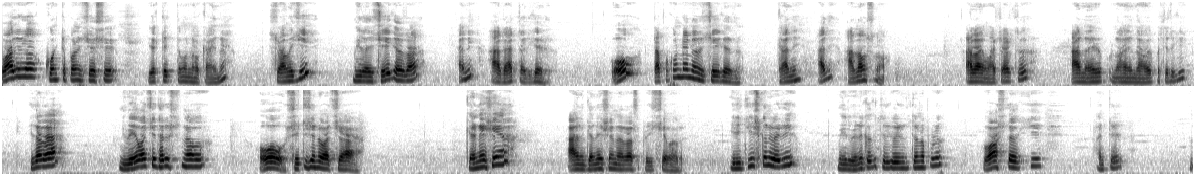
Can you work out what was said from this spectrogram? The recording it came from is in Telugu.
వారిలో కొంత పని చేసే వ్యక్తిత్వం ఉన్న ఒక ఆయన స్వామీజీ మీరు అది చేయగలరా అని ఆ రాత్రి అడిగాడు. ఓ తప్పకుండా నేను చేయగలను కానీ అది అనవసరం. అలా మాట్లాడుతూ ఆ నైపు నా వైపు తిరిగి ఇదరా నువ్వే వచ్చి ధరిస్తున్నావు? ఓ సిటిజన్ వచ్చా గణేషయ్య ఆయన గణేష్ రాసి పిలిచేవారు? ఇది తీసుకుని వెళ్ళి మీరు వెనుకకు తిరిగి వెళ్తున్నప్పుడు వాస్తవికి అంటే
